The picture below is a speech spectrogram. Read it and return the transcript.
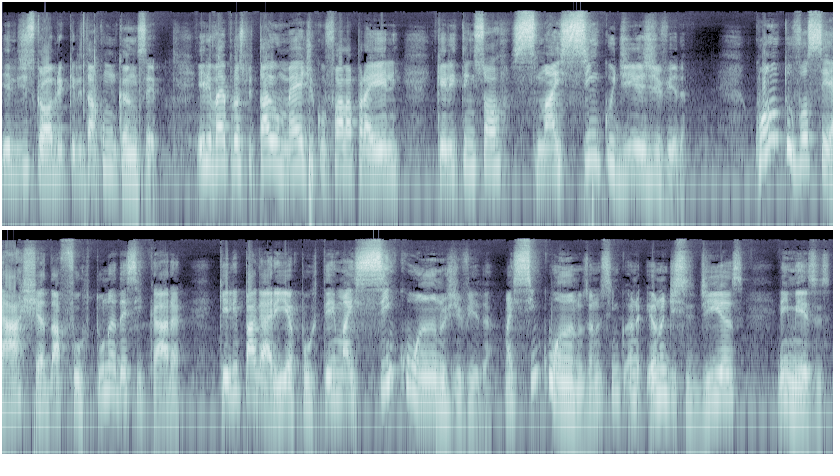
ele descobre que ele tá com câncer. Ele vai pro hospital e o médico fala para ele que ele tem só mais 5 dias de vida. Quanto você acha da fortuna desse cara que ele pagaria por ter mais 5 anos de vida? Mais 5 anos, eu não, cinco, eu não disse dias nem meses,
